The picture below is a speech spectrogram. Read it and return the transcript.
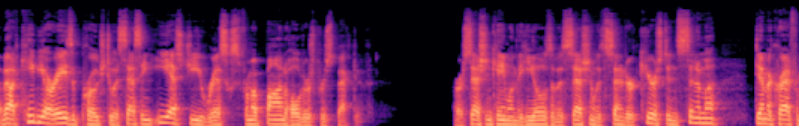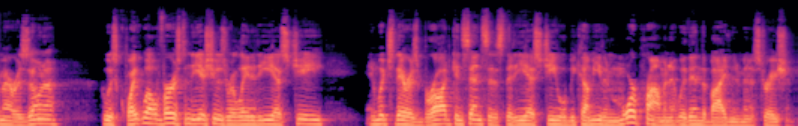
about KBRA's approach to assessing ESG risks from a bondholder's perspective. Our session came on the heels of a session with Senator Kyrsten Sinema, Democrat from Arizona, who is quite well versed in the issues related to ESG in which there is broad consensus that ESG will become even more prominent within the Biden administration.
